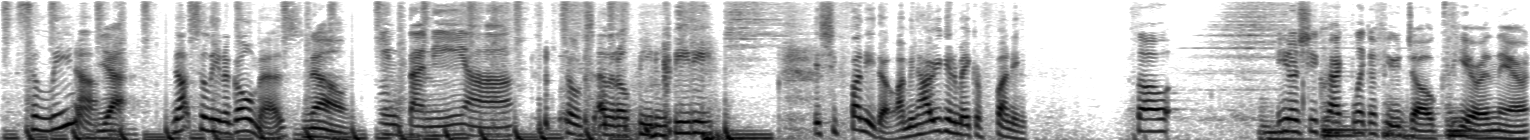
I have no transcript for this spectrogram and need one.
Selena. Yes. Not Selena Gomez. No. Quintanilla. So, A little beady beady. is she funny though? I mean, how are you going to make her funny? So, you know, she cracked like a few jokes here and there,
